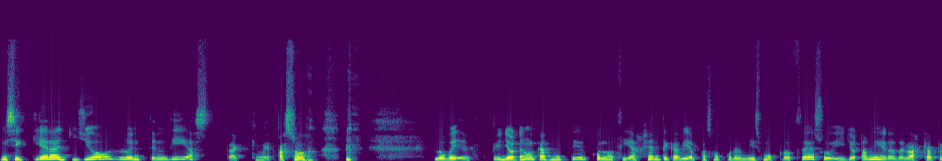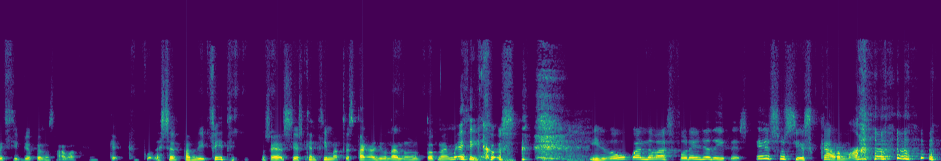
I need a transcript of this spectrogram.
ni siquiera yo lo entendí hasta que me pasó. lo yo tengo que admitir, conocía gente que había pasado por el mismo proceso y yo también era de las que al principio pensaba que, puede ser tan difícil. O sea, si es que encima te están ayudando un montón de médicos. Y luego cuando vas por ello dices, eso sí es karma.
